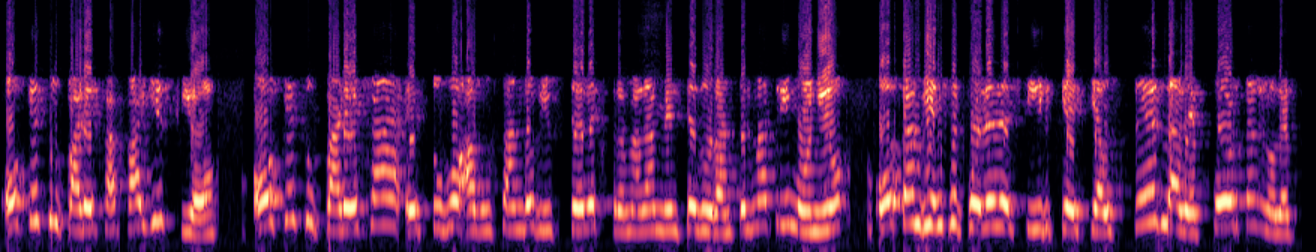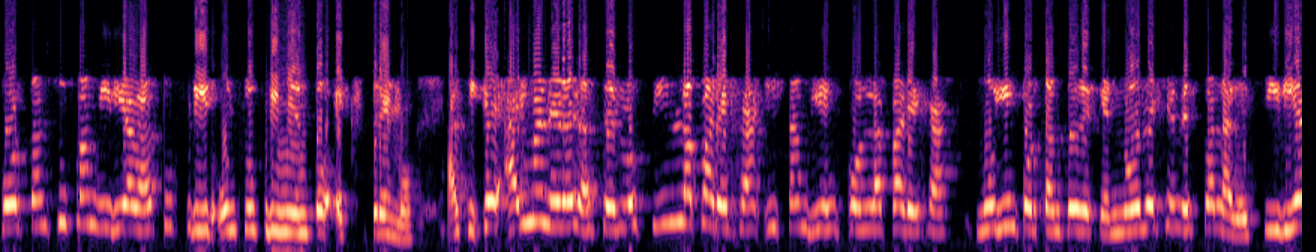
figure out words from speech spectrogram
o que su pareja falleció o que su pareja estuvo abusando de usted extremadamente durante el matrimonio, o también se puede decir que si a usted la deportan, lo deportan, su familia va a sufrir un sufrimiento extremo. Así que hay manera de hacerlo sin la pareja y también con la pareja. Muy importante de que no dejen esto a la desidia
